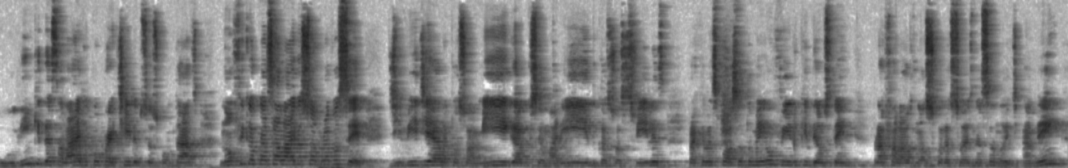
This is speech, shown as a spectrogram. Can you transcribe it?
o link dessa live, compartilha para seus contatos. Não fica com essa live só para você. Divide ela com a sua amiga, com seu marido, com as suas filhas, para que elas possam também ouvir o que Deus tem para falar aos nossos corações nessa noite. Amém?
